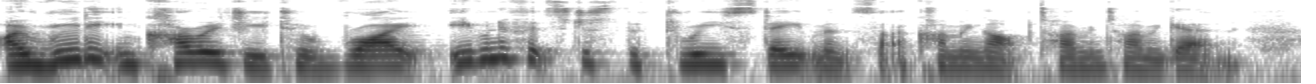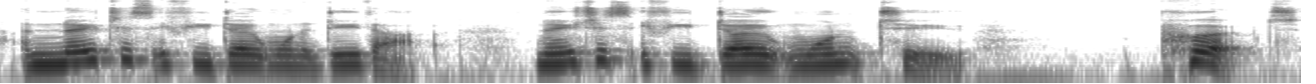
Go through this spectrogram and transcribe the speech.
I really encourage you to write, even if it's just the three statements that are coming up time and time again. And notice if you don't want to do that. Notice if you don't want to put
